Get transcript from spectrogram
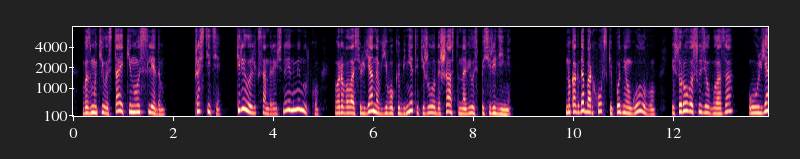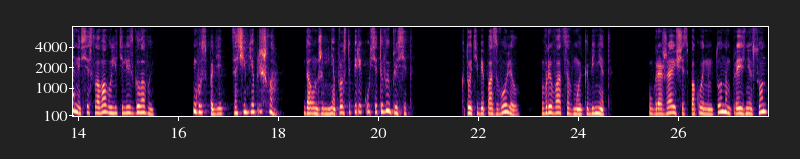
— возмутилась та и кинулась следом. «Простите, Кирилл Александрович, но я на минутку», — ворвалась Ульяна в его кабинет и, тяжело дыша, остановилась посередине. Но когда Барховский поднял голову и сурово сузил глаза, у Ульяны все слова вылетели из головы. «Господи, зачем я пришла? Да он же меня просто перекусит и выбросит». «Кто тебе позволил врываться в мой кабинет?» Угрожающе спокойным тоном произнес он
